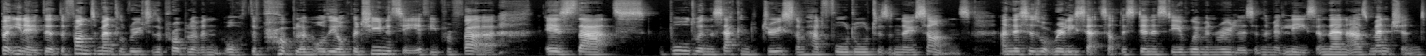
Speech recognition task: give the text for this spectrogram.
But you know, the, the fundamental root of the problem and or the problem or the opportunity, if you prefer, is that Baldwin II of Jerusalem had four daughters and no sons. And this is what really sets up this dynasty of women rulers in the Middle East. And then, as mentioned,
